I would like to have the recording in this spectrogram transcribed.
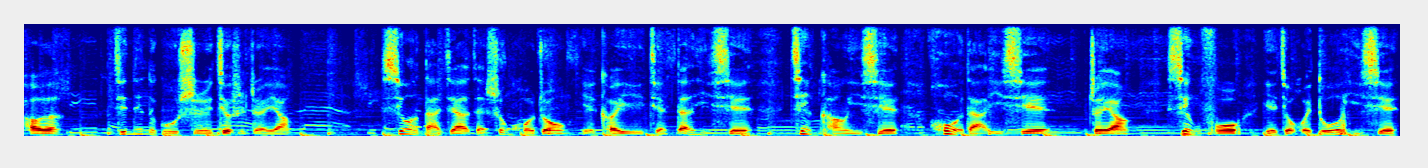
好了，今天的故事就是这样。希望大家在生活中也可以简单一些、健康一些、豁达一些，这样幸福也就会多一些。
